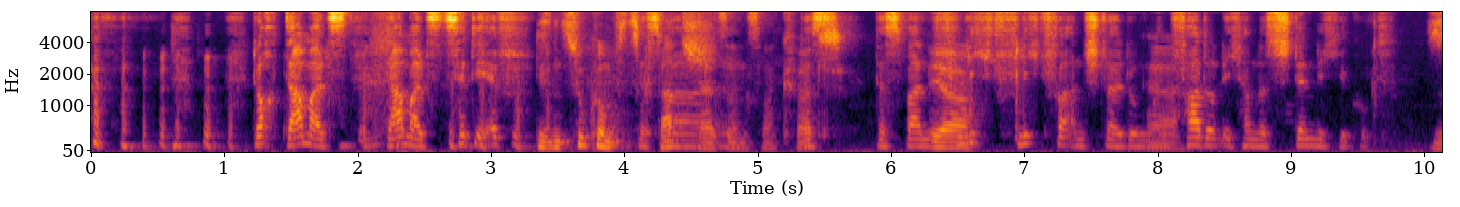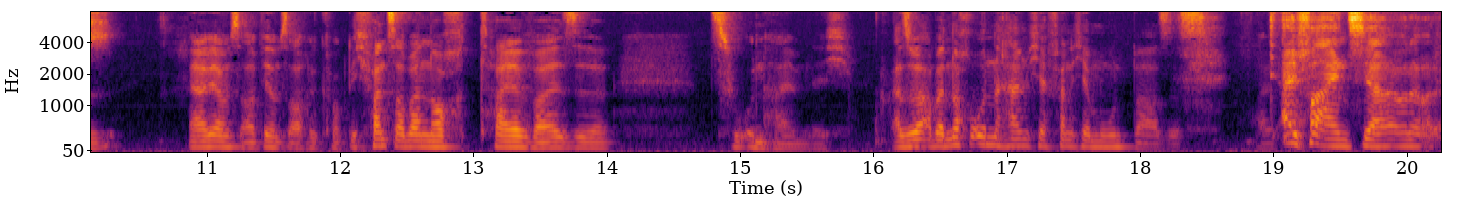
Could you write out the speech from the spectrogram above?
Doch, damals, damals ZDF. Diesen Zukunftsquatsch. Das war, so Quatsch. Das, das war eine ja. Pflicht, Pflichtveranstaltung. Ja. Mein Vater und ich haben das ständig geguckt. Ja, wir haben es auch, wir haben es auch geguckt. Ich fand es aber noch teilweise zu unheimlich. Also, aber noch unheimlicher fand ich ja Mondbasis. Alpha, Alpha 1, ja, oder, oder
